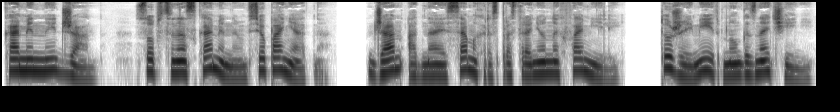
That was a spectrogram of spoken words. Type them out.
Каменный Джан. Собственно, с каменным все понятно. Джан – одна из самых распространенных фамилий. Тоже имеет много значений.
